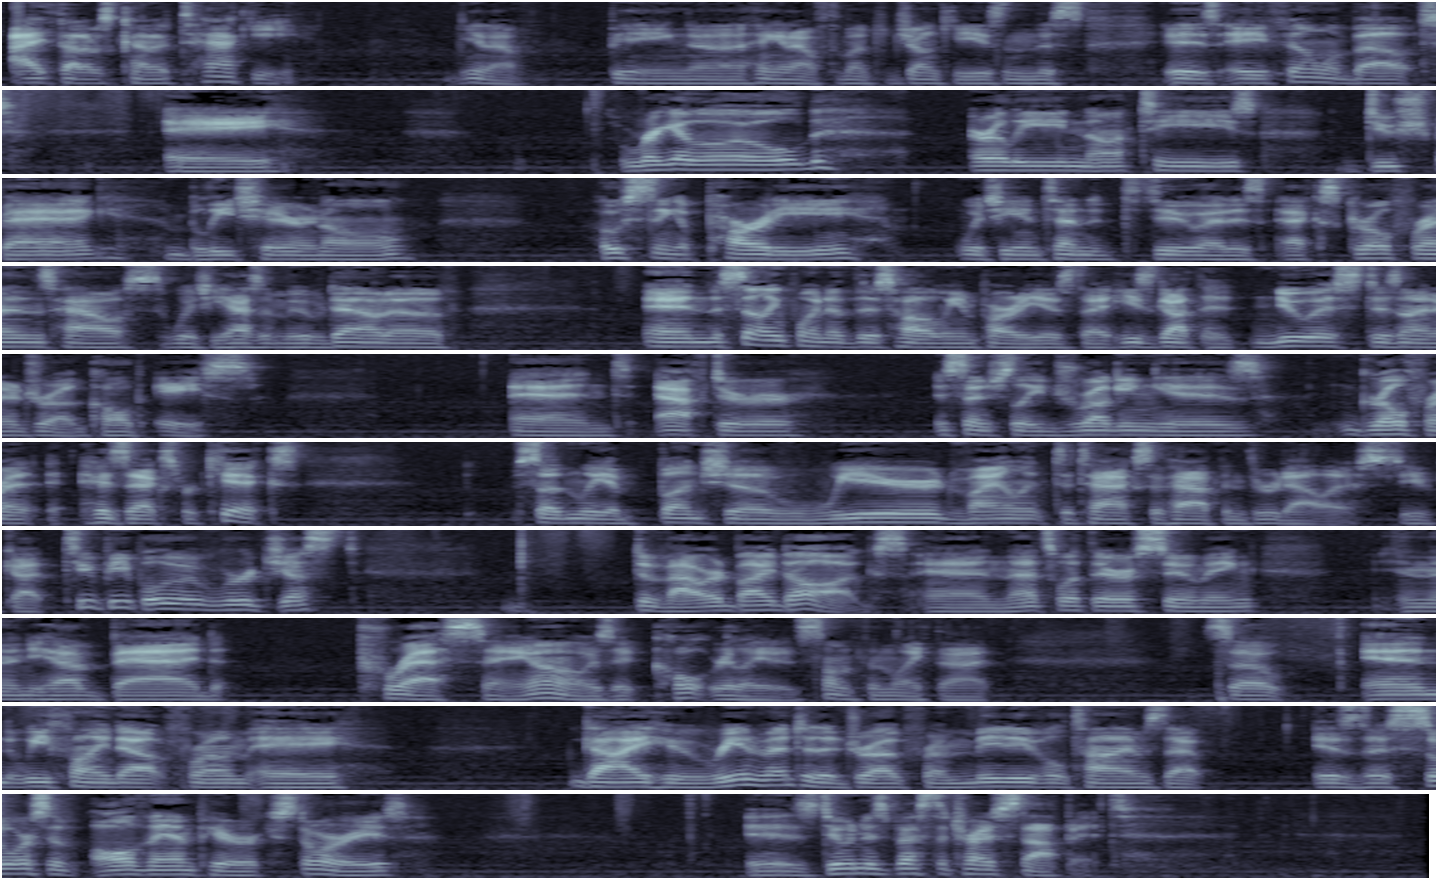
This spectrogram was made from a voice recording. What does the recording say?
I thought it was kind of tacky, you know, being uh, hanging out with a bunch of junkies, and this is a film about a regular old early noughties douchebag, bleach hair and all, hosting a party which he intended to do at his ex girlfriend's house, which he hasn't moved out of. And the selling point of this Halloween party is that he's got the newest designer drug called Ace. And after essentially drugging his girlfriend, his ex, for kicks, suddenly a bunch of weird, violent attacks have happened through Dallas. You've got two people who were just devoured by dogs, and that's what they're assuming. And then you have bad press saying, oh, is it cult related? Something like that. So, and we find out from a guy who reinvented a drug from medieval times that is the source of all vampiric stories is doing his best to try to stop it.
